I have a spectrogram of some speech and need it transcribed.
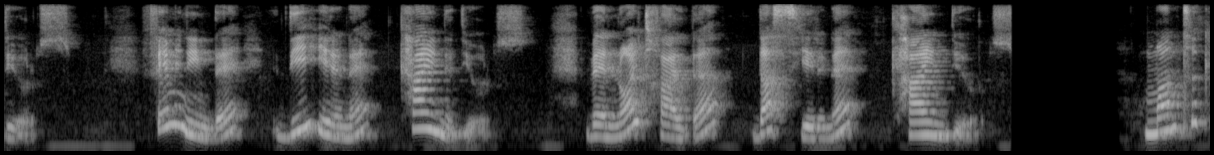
diyoruz. Femininde die yerine keine diyoruz. Ve neutralde das yerine kein diyoruz. Mantık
